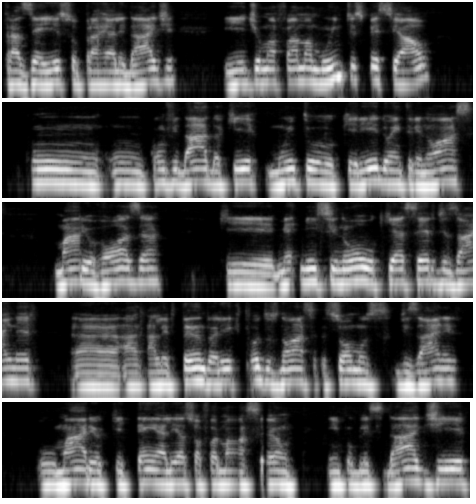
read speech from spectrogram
trazer isso para a realidade e de uma forma muito especial com um convidado aqui muito querido entre nós, Mário Rosa, que me, ensinou o que é ser designer, uh, alertando ali que todos nós somos designers. O Mário, que tem ali a sua formação em publicidade,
